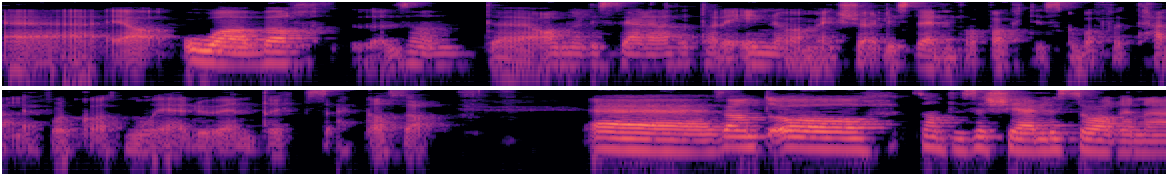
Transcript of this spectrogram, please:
eh, ja, over sånt, eh, analysere dette, ta det inn over meg sjøl, istedenfor faktisk å bare fortelle folk at nå er du en drittsekk, altså. Eh, sant? Og sant, disse sjelesårene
